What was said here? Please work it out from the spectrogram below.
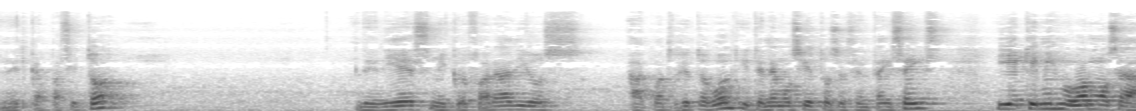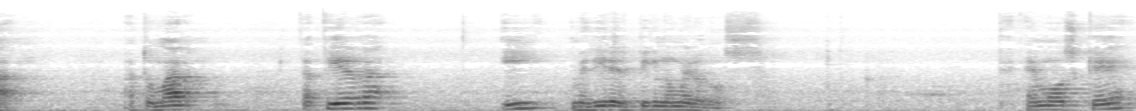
en el capacitor de 10 microfaradios a 400 volts y tenemos 166 y aquí mismo vamos a, a tomar la tierra y medir el pin número 2 tenemos que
